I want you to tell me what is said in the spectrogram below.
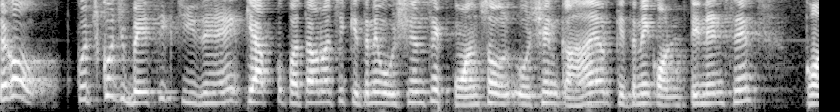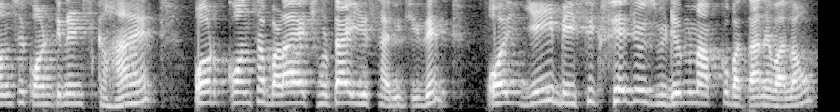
देखो कुछ कुछ बेसिक चीज़ें हैं कि आपको पता होना चाहिए कितने ओशियन है कौन सा ओशियन कहाँ है और कितने कॉन्टिनेंट्स हैं कौन से कॉन्टिनेंट्स कहाँ हैं और कौन सा बड़ा है, छोटा है, ये सारी चीज़ें। और यही बेसिक्स है जो इस वीडियो में मैं आपको बताने वाला हूँ।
